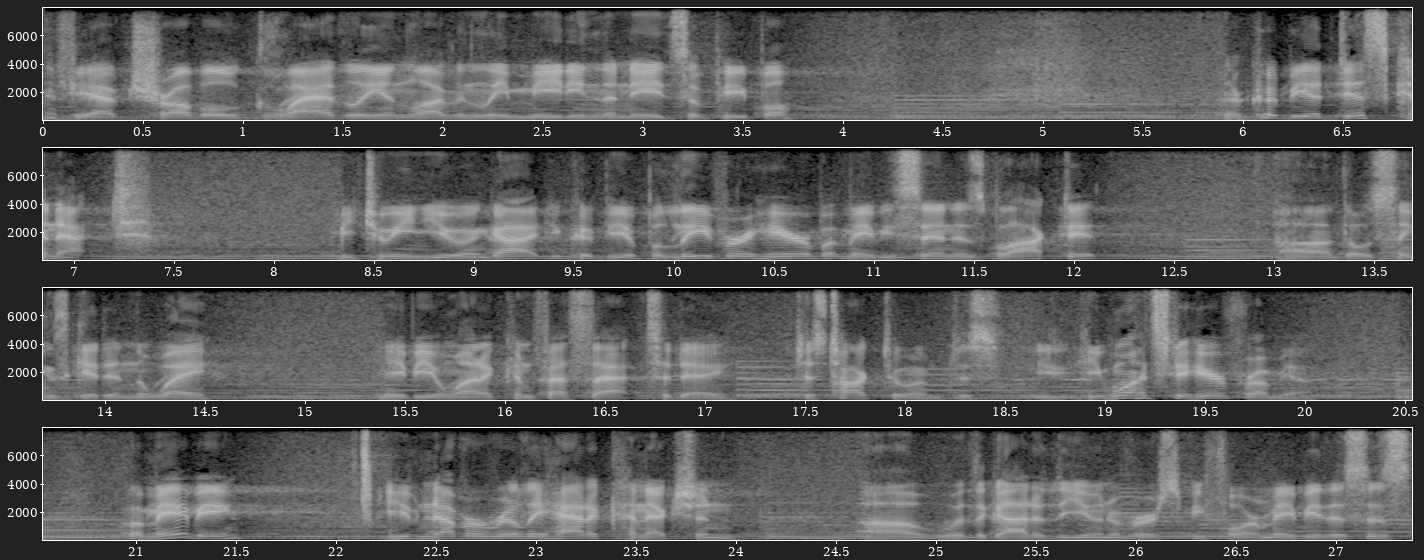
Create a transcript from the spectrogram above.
if you have trouble gladly and lovingly meeting the needs of people, there could be a disconnect between you and God. You could be a believer here, but maybe sin has blocked it. Uh, those things get in the way. Maybe you want to confess that today. Just talk to him. Just he, he wants to hear from you. But maybe you've never really had a connection uh, with the God of the universe before. Maybe this is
